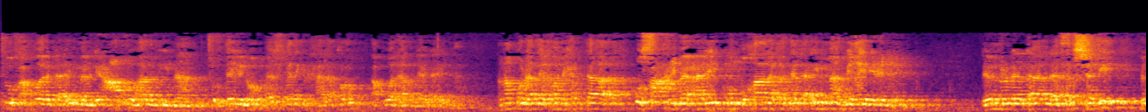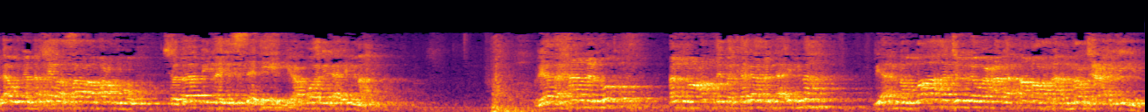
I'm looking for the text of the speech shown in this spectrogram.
تشوف أقوال الأئمة اللي عرفوا هذا الإمام. تشوف دليلهم بس في هذه الحالة ترد أقوال هؤلاء الأئمة أنا أقول هذا يا إخواني حتى أصعب عليكم مخالفة الأئمة بغير علم لأنه للأسف الشديد في الآونة الأخيرة صار بعض شبابنا يستهين بأقوال الأئمة ولهذا حان الوقت أن نعظم كلام الأئمة لأن الله جل وعلا أمرنا أن نرجع إليهم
